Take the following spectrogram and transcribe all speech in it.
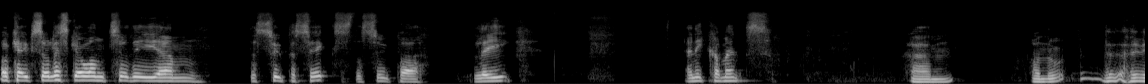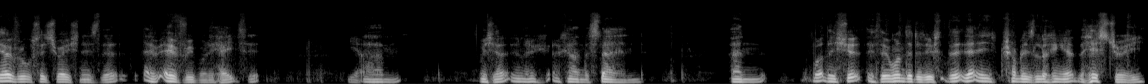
okay, so let's go on to the um, the Super Six, the Super League. Any comments? um, on the, the, I think the overall situation is that everybody hates it. Yeah. um, which I, you know, I can understand. And what they should, if they wanted to do, the, the trouble is looking at the history.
